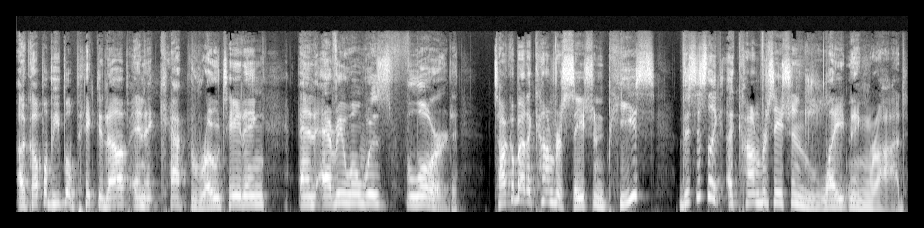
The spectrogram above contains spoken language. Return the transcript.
A couple people picked it up and it kept rotating, and everyone was floored. Talk about a conversation piece. This is like a conversation lightning rod.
